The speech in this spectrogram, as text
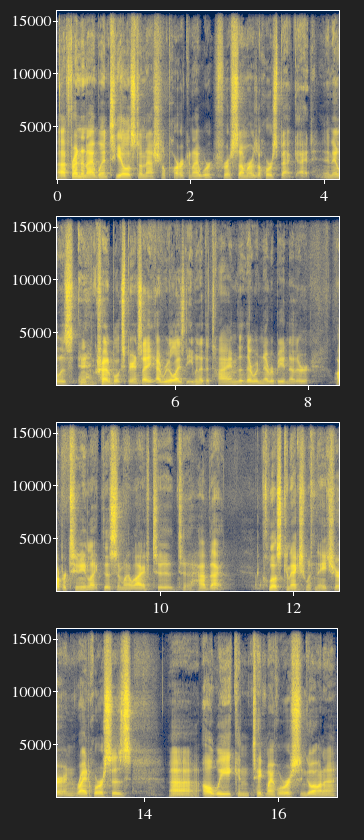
a friend and I went to Yellowstone National Park and I worked for a summer as a horseback guide. And it was an incredible experience. I, I realized even at the time that there would never be another opportunity like this in my life to, to have that close connection with nature and ride horses uh, all week and take my horse and go on a,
